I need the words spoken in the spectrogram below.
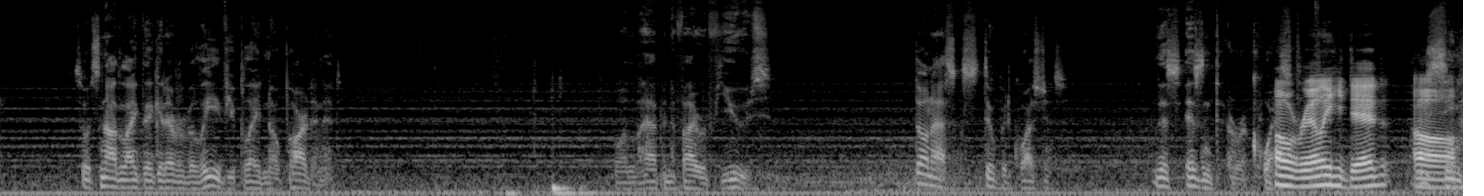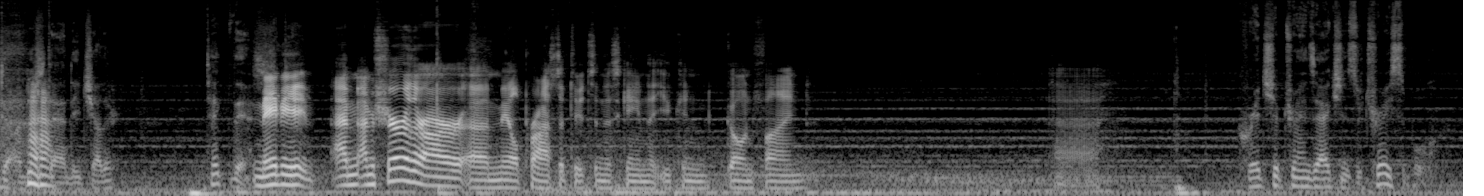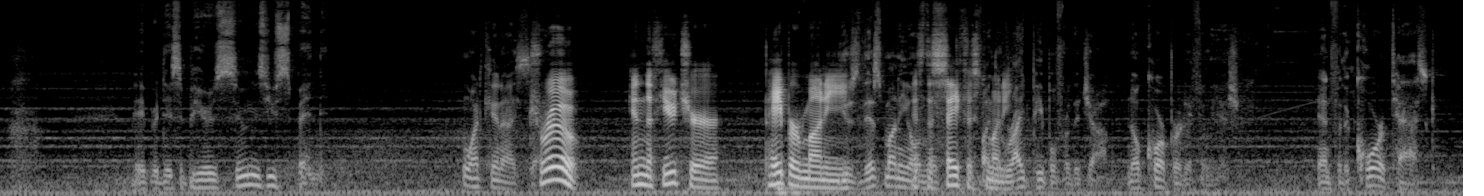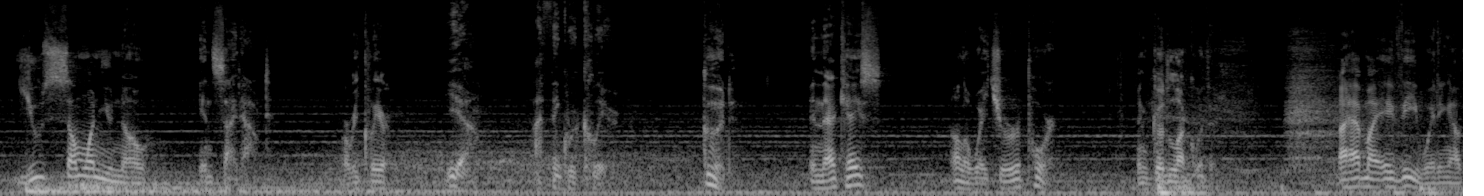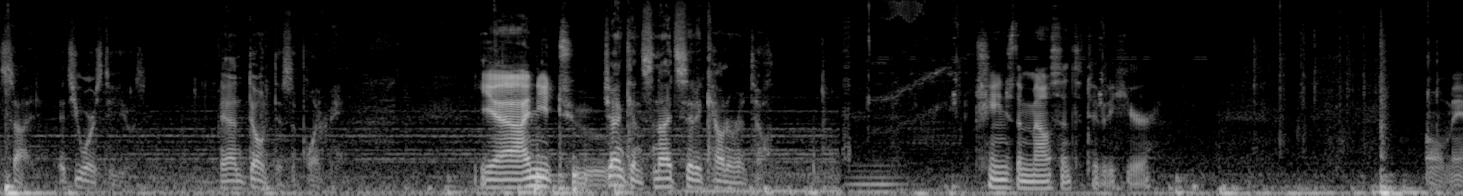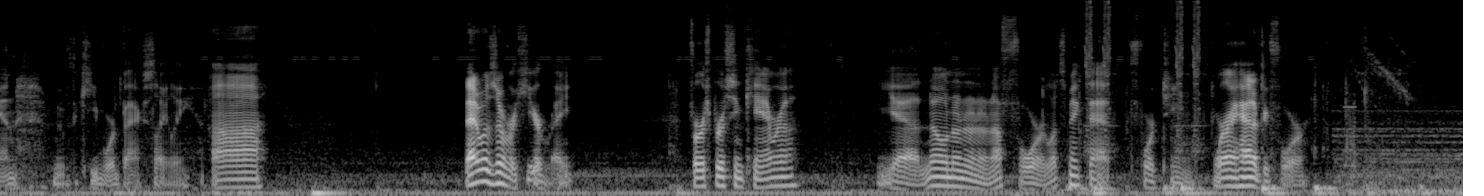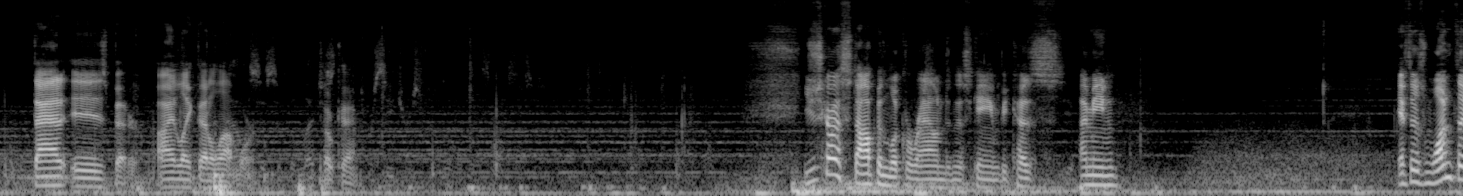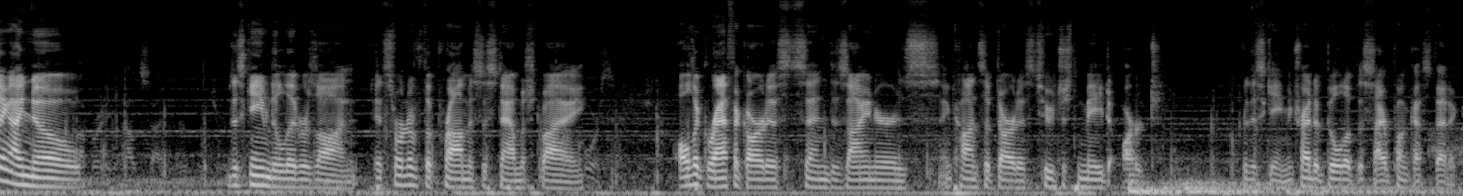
So it's not like they could ever believe you played no part in it. What'll happen if I refuse? Don't ask stupid questions. This isn't a request. Oh, really? He did? We Oh. seem to understand each other. Take this. Maybe I'm I'm sure there are uh, male prostitutes in this game that you can go and find. Uh, Cred ship transactions are traceable. Paper disappears as soon as you spend it. What can I say? true. In the future, paper money Use this money is only. the safest find money. the right people for the job. No corporate affiliation. And for the core task, use someone you know inside out. Are we clear? Yeah, I think we're clear. Good. In that case, I'll await your report. And good luck with it. I have my AV waiting outside. It's yours to use. And don't disappoint me. Yeah, I need to Jenkins, Night City Counter Intel. change the mouse sensitivity here. Oh man, move the keyboard back slightly. Uh, that was over here, right? First person camera. Yeah, no, no, no, no, not four. Let's make that 14, where I had it before. That is better. I like that a lot more. Okay. You just gotta stop and look around in this game because, I mean, if there's one thing I know this game delivers on, it's sort of the promise established by all the graphic artists and designers and concept artists who just made art for this game. You tried to build up the cyberpunk aesthetic.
